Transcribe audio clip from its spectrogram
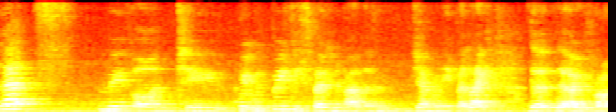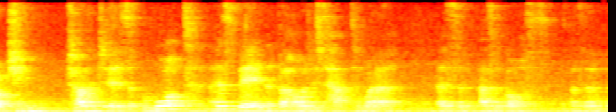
Let's move on to. We, we've briefly spoken about them generally, but like the, the overarching challenges. What has been the hardest hat to wear as a, as a boss, as a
